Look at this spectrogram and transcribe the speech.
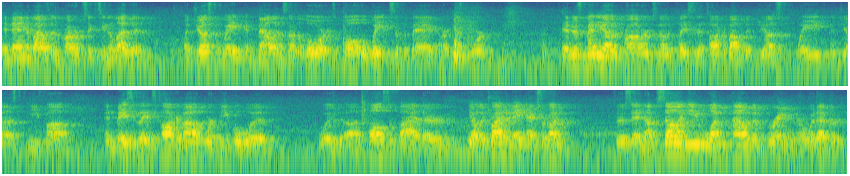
And then the Bible says in Proverbs 16, 11, a just weight and balance are the Lord's. All the weights of the bag are his work. And there's many other proverbs and other places that talk about the just weight and the just ephah. And basically it's talking about where people would would uh, falsify their, you know, they're trying to make extra money. So they're saying, I'm selling you one pound of grain or whatever.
